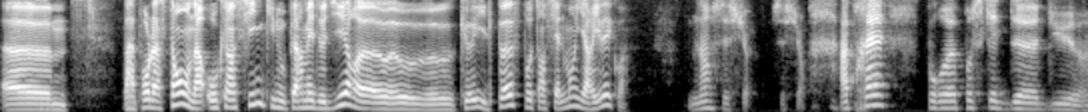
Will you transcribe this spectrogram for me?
Bah pour l'instant, on n'a aucun signe qui nous permet de dire qu'ils peuvent potentiellement y arriver, quoi. Non, c'est sûr, c'est sûr. Après, pour, euh, pour ce qui est de, du, euh,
